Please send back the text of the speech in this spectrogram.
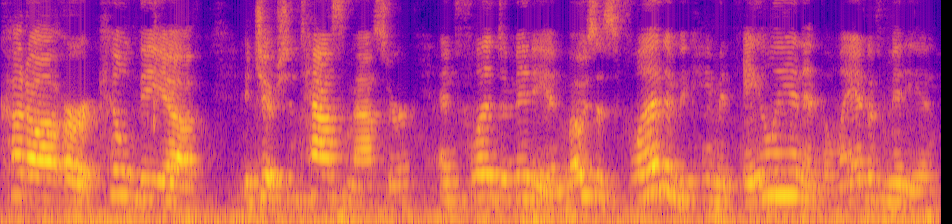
cut off, or killed the uh, Egyptian taskmaster and fled to Midian. Moses fled and became an alien in the land of Midian,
